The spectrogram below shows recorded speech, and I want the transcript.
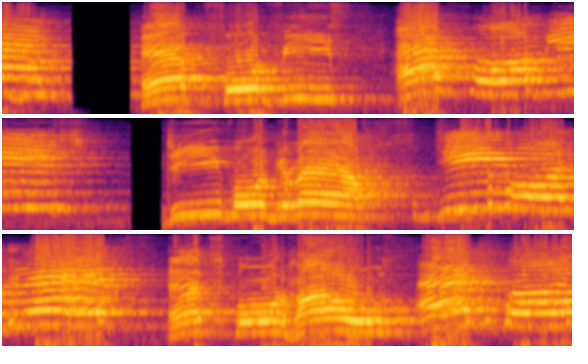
egg. F for fish. F for fish. G for giraffe. G for grapes. H for house. H for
